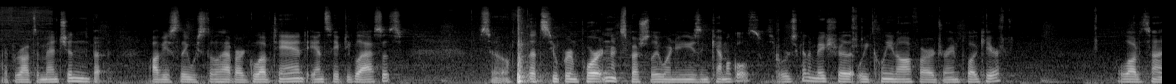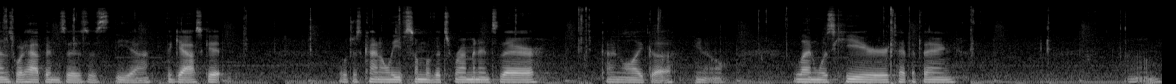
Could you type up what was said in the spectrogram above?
I forgot to mention, but obviously we still have our gloved hand and safety glasses. So that's super important, especially when you're using chemicals. So we're just gonna make sure that we clean off our drain plug here. A lot of times what happens is, is the, uh, the gasket we'll just kind of leave some of its remnants there, kind of like a, you know, Len was here type of thing. Um,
